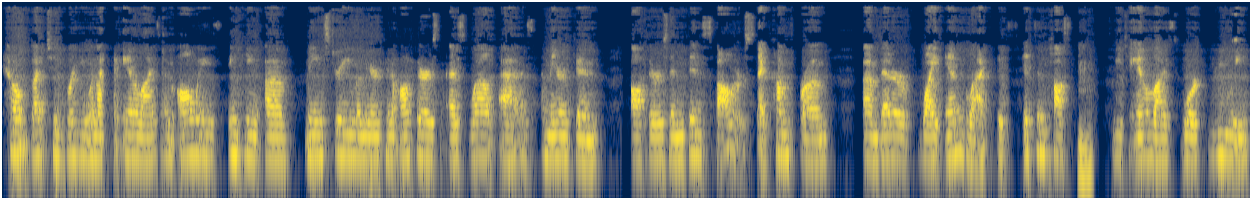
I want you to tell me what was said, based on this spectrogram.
help but to bring when I analyze. I'm always thinking of mainstream American authors as well as American authors and then scholars that come from um, that are white and black. It's it's impossible mm-hmm. for me to analyze work really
